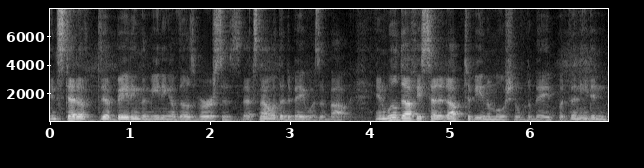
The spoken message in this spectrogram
instead of debating the meaning of those verses. That's not what the debate was about. And Will Duffy set it up to be an emotional debate, but then he didn't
